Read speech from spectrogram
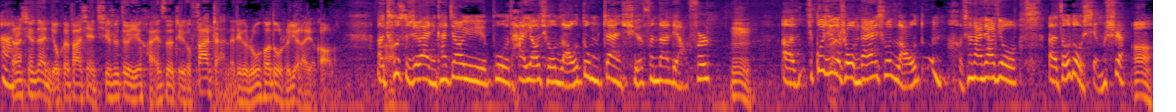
当然，现在你就会发现，其实对于孩子这个发展的这个融合度是越来越高了。呃，除此之外，你看教育部它要求劳动占学分的两分嗯。呃，过去的时候，我们大家说劳动，好像大家就，呃，走走形式。啊。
